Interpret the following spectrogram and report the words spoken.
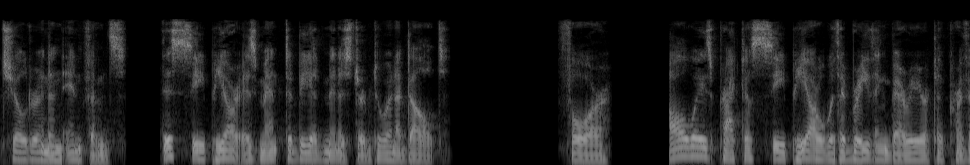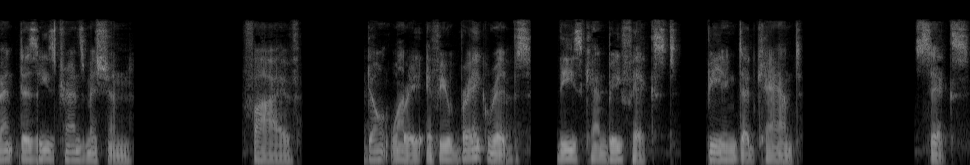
children and infants. This CPR is meant to be administered to an adult. 4. Always practice CPR with a breathing barrier to prevent disease transmission. 5. Don't worry if you break ribs, these can be fixed, being dead can't. 6.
